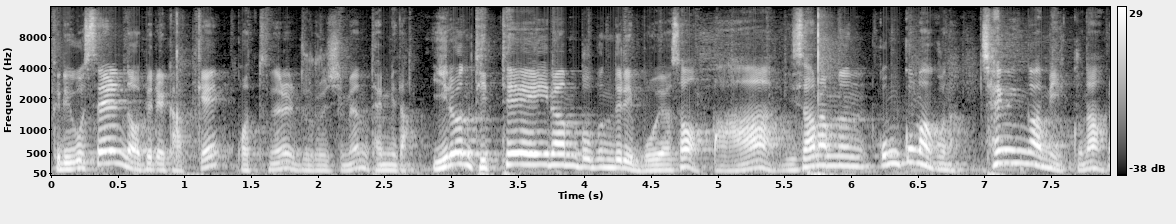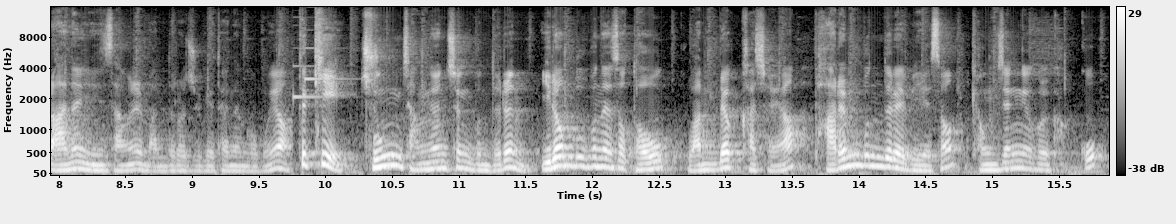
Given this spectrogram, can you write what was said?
그리고 셀 너비를 갖게 버튼을 누르시면 됩니다. 이런 디테일한 부분들이 모여서 아 이 사람은 꼼꼼하구나 책임감이 있구나 라는 인상을 만들어주게 되는 거고요. 특히 중장년층 분들은 이런 부분에서 더욱 완벽하셔야 다른 분들에 비해서 경쟁력을 갖고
